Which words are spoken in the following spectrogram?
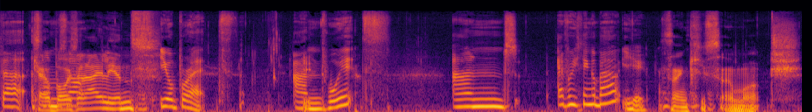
that sums Cowboys up and aliens. your breadth and width and everything about you. Thank you so much.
